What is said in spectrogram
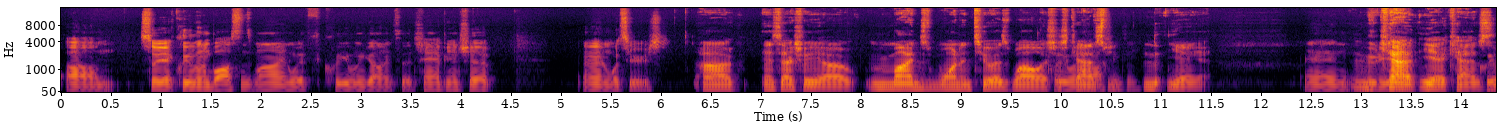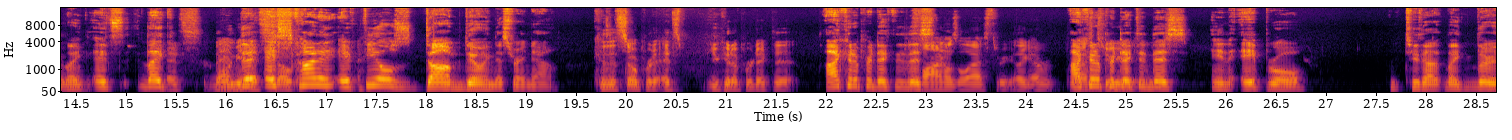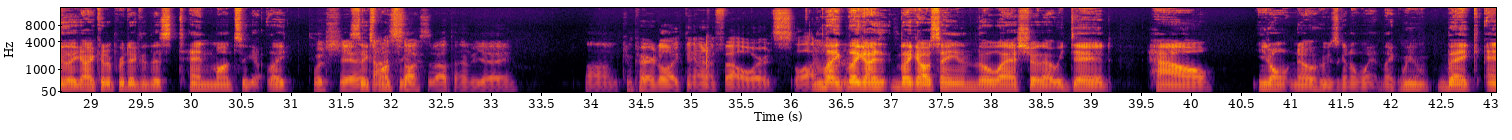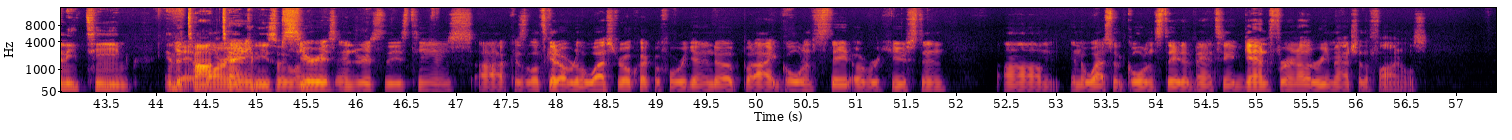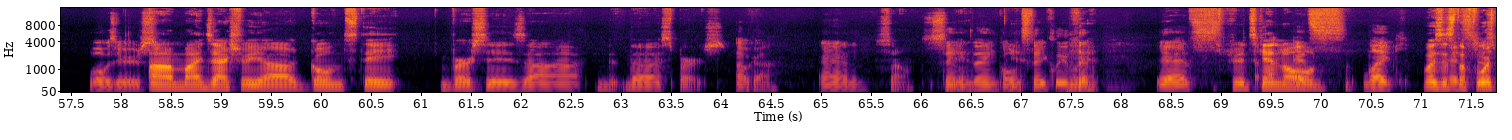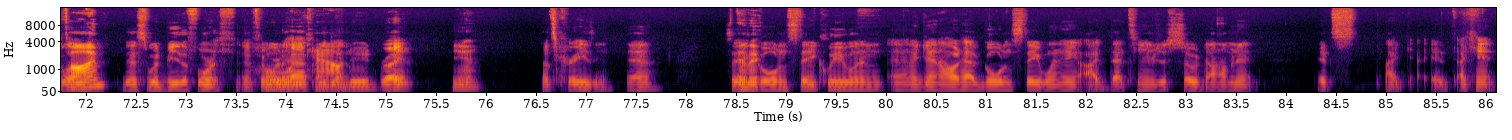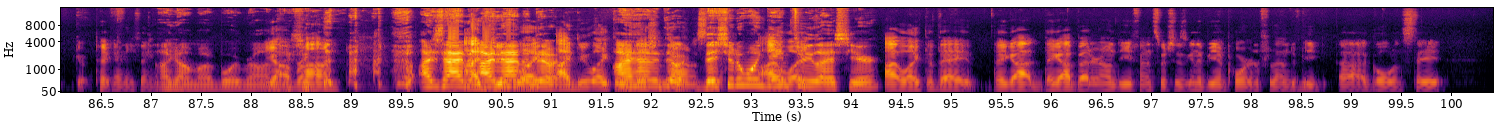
Um, so yeah, Cleveland and Boston's mine with Cleveland going to the championship. And what's yours? Uh it's actually uh mine's one and two as well. It's just Cleveland, Cavs. N- Yeah, yeah. And who do you Cat, have? yeah, Cavs. Cleveland. Like it's like It's the NBA, it's, it's, so kind of it feels dumb doing this right now. because it's so predi- it's you could have predicted I could have predicted The this. finals the last three, like every. I could have two predicted this in April. 2000 like literally like I could have predicted this 10 months ago. Like Which yeah, six it kind of months ago. about the NBA, um, compared to like the NFL where it's a lot. like like I like I was saying in the last show that we did how you don't know who's going to win. Like we Yeah. like any team in the top 10 any could easily win. serious injuries to these teams. Because let's get over to the West real quick before we get into it. But I Golden State over Houston, um, in the West with Golden State advancing again for another rematch of the finals. What was yours? Um, mine's actually uh, Golden State versus uh, th- the Spurs. okay, and So same Yeah, thing. Golden yeah, State, Cleveland. Yeah, it's it's getting old. it's like what is this? the fourth time? this would be the fourth if it were to happen cow, again, dude. right? Yeah. That's crazy. Yeah. So yeah, they- Golden State, Cleveland, and again, I would have Golden State winning. I that team's just so dominant. It's I it, I can't g- pick anything. I got my boy Bron. You got Bron? I just had I, I had like to do it. I do like the I had to do it. honestly. They should have won game like- three last year. I like that they they got they got better on defense, which is going to be important for them to beat uh, Golden State.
